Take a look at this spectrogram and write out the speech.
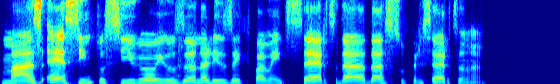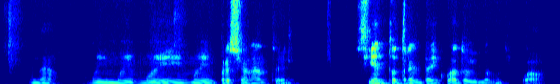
mas é sim possível e usando ali os equipamentos certos dá, dá super certo, né? Não, muito, muito, muito, muito impressionante. 134 quilômetros, uau.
